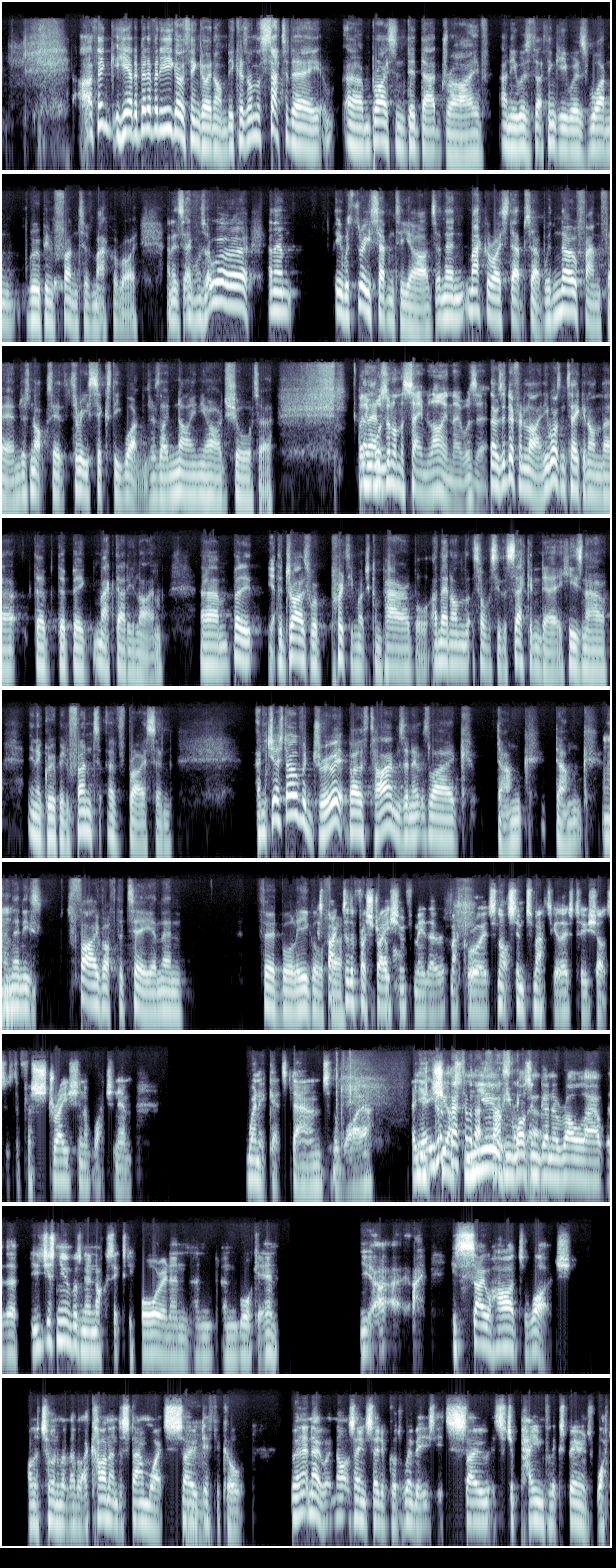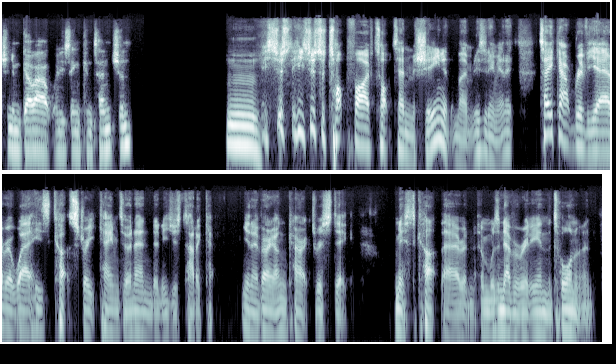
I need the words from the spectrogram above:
I think he had a bit of an ego thing going on because on the Saturday, um, Bryson did that drive and he was, I think he was one group in front of McIlroy, and it's everyone's like, whoa, and then. It was 370 yards, and then McIlroy steps up with no fanfare and just knocks it 361, just like nine yards shorter. But And it wasn't on the same line, though, was it? there was a different line. He wasn't taking on the the the big Mac Daddy line, um, but it, Yeah. the drives were pretty much comparable. And then on the, so obviously the second day, he's now in a group in front of Bryson, and just overdrew it both times. And it was like dunk, dunk, Mm. and then he's five off the tee, and then third ball eagle. It's for, back to the frustration for me though with McIlroy. It's not symptomatic of those two shots. It's the frustration of watching him when it gets down to the wire. And Yeah, you just knew he wasn't going to roll out with a. You just knew he wasn't going to knock a 64 in and and and walk it in. Yeah, I, I, it's so hard to watch on a tournament level. I can't understand why it's so Mm. difficult. Well, no, I'm not saying it's so difficult to win, but it's, it's so it's such a painful experience watching him go out when he's in contention. Mm, It's just he's just a top five, top ten machine at the moment, isn't he? Man, it, take out Riviera, where his cut streak came to an end, and he just had a you know very uncharacteristic missed cut there, and, and was never really in the tournament.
